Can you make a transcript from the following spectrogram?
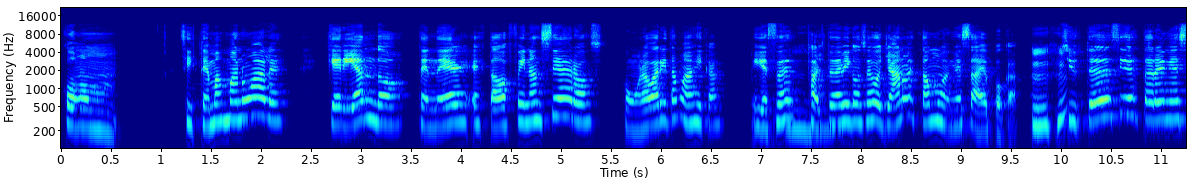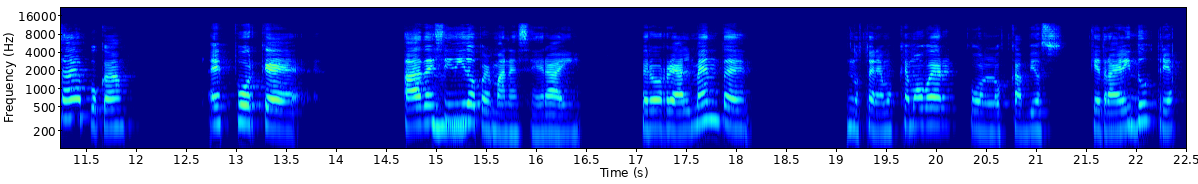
con sistemas manuales, queriendo tener estados financieros con una varita mágica. Y ese es parte de mi consejo, ya no estamos en esa época. Si usted decide estar en esa época, es porque ha decidido permanecer ahí. Pero realmente nos tenemos que mover con los cambios que trae la industria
